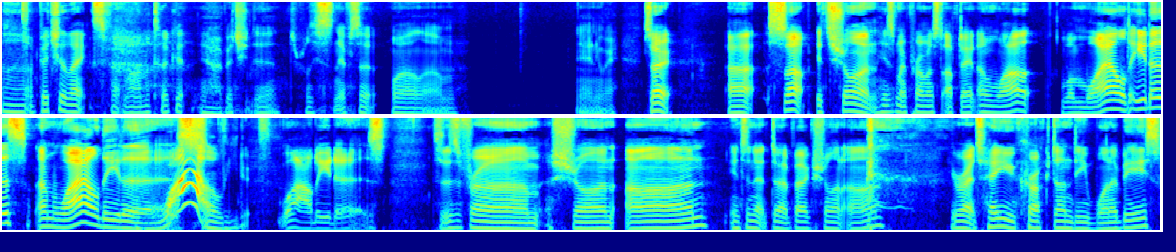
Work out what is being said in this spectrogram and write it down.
Uh, I bet you like Svetlana took it. Yeah, I bet she did. She really sniffs it while um. Yeah. Anyway, so, uh, sup? It's Sean. Here's my promised update on wild on wild eaters. On wild eaters. Wow, leaders. Wild eaters. So this is from Sean on internet dirtbag Sean on. he writes, "Hey, you Croc Dundee wannabes.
